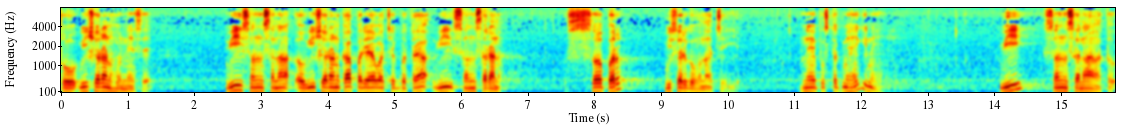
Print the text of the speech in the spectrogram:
तो विशरण होने से विसंसना विशरण का पर्यावाचक बताया, विसंसरण। स पर विसर्ग होना चाहिए। नए पुस्तक में है कि नहीं? विसंसनात।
